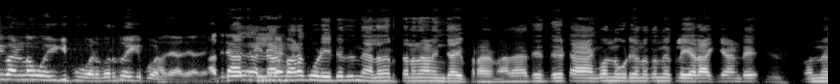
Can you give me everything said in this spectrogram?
ഈ വെള്ളം ഒഴുകി പോവാണ്. വെറുതെ ഒഴുകി പോവാണ്. അതെ രാത്രി എല്ലാം പാടെ കൂടിയിട്ട് ഇത് നിലനിർത്തണം എന്നാണ് എന്റെ അഭിപ്രായം. അതായത് ഇത് ടാങ്ക് ഒന്നുകൂടി ഒന്നൊക്കെ ഒന്ന് ക്ലിയർ ആക്കിയാണ്ട് ഒന്ന്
